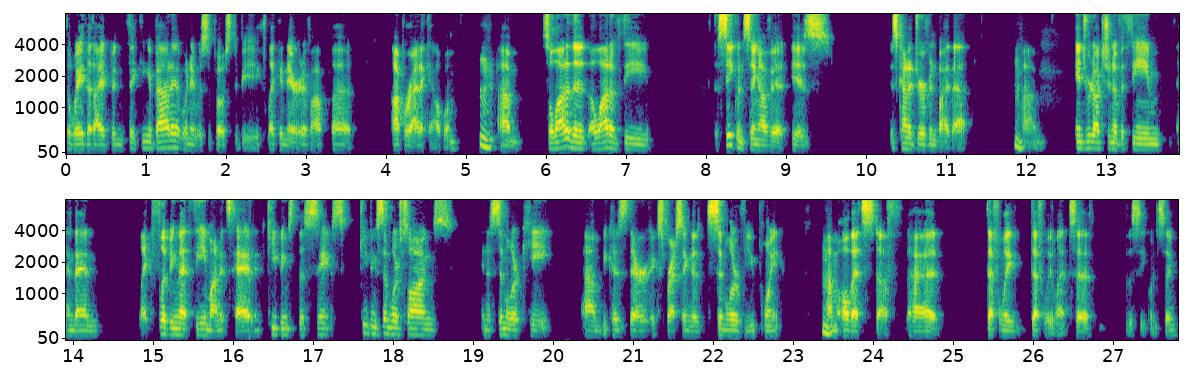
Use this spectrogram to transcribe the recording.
the way that i'd been thinking about it when it was supposed to be like a narrative op- uh, operatic album mm-hmm. um, so a lot of the a lot of the the sequencing of it is is kind of driven by that mm-hmm. um, introduction of a theme and then like flipping that theme on its head, keeping the same, keeping similar songs in a similar key um, because they're expressing a similar viewpoint. Mm-hmm. Um, all that stuff uh, definitely definitely lent to the sequencing.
